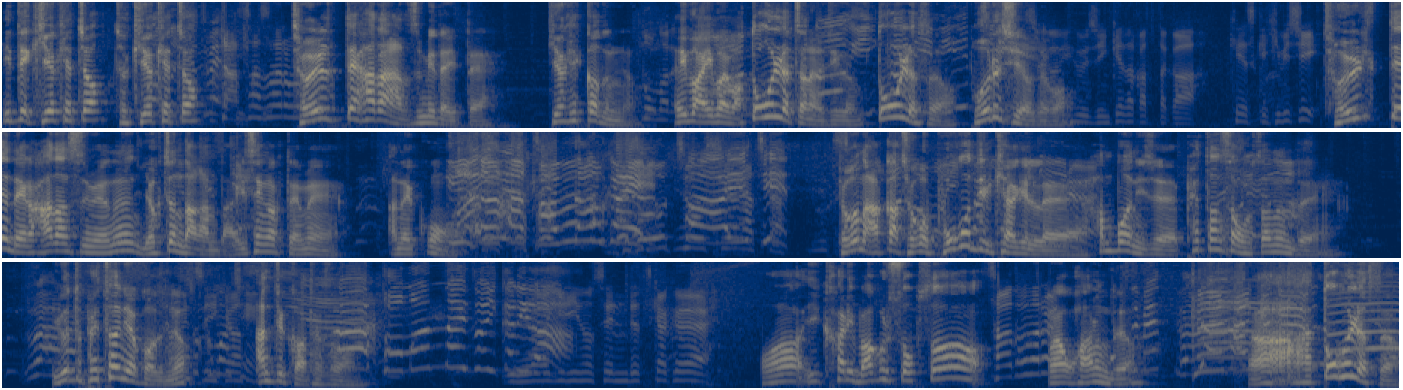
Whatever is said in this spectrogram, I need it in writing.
이때 기억했죠? 저 기억했죠? 出さざるを 절대 하단 안 씁니다 이때 기억했거든요. 이봐 이봐 이봐. 또 올렸잖아요 지금. 또 올렸어요. 버릇이에요 저거. 절대 내가 하단 쓰면은 역전 나간다. 이 생각 때문에 안 했고. 저건 아까 저걸 보고 딜키 하길래 한 번 이제 패턴 성을 썼는데 이것도 패턴이었거든요? 안 뛸 것 같아서. 와 이 칼이 막을 수 없어? 라고 하는데요. 아 또 흘렸어요.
